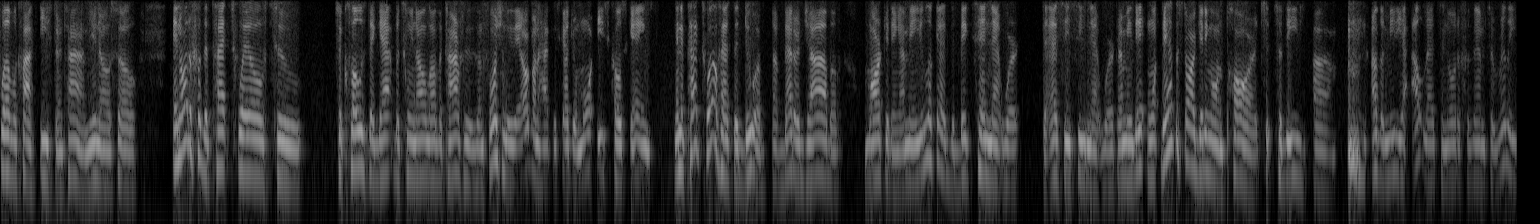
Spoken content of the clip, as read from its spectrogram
12 o'clock Eastern time. You know, so in order for the Pac-12 to to close the gap between all other conferences. Unfortunately, they are going to have to schedule more East Coast games, and the Pac-12 has to do a, a better job of marketing. I mean, you look at the Big Ten network, the SEC network. I mean, they they have to start getting on par to, to these um, other media outlets in order for them to really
